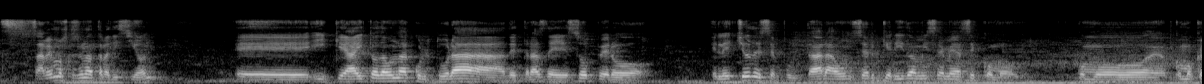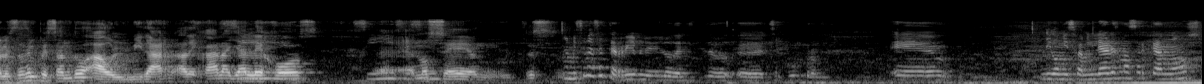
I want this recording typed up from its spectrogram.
sabemos que es una tradición eh, y que hay toda una cultura detrás de eso, pero el hecho de sepultar a un ser querido a mí se me hace como, como, como que lo estás empezando a olvidar, a dejar allá lejos. Sí, sí, no sé. a mí se me hace terrible lo del, sepulcro. Digo, mis familiares más cercanos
